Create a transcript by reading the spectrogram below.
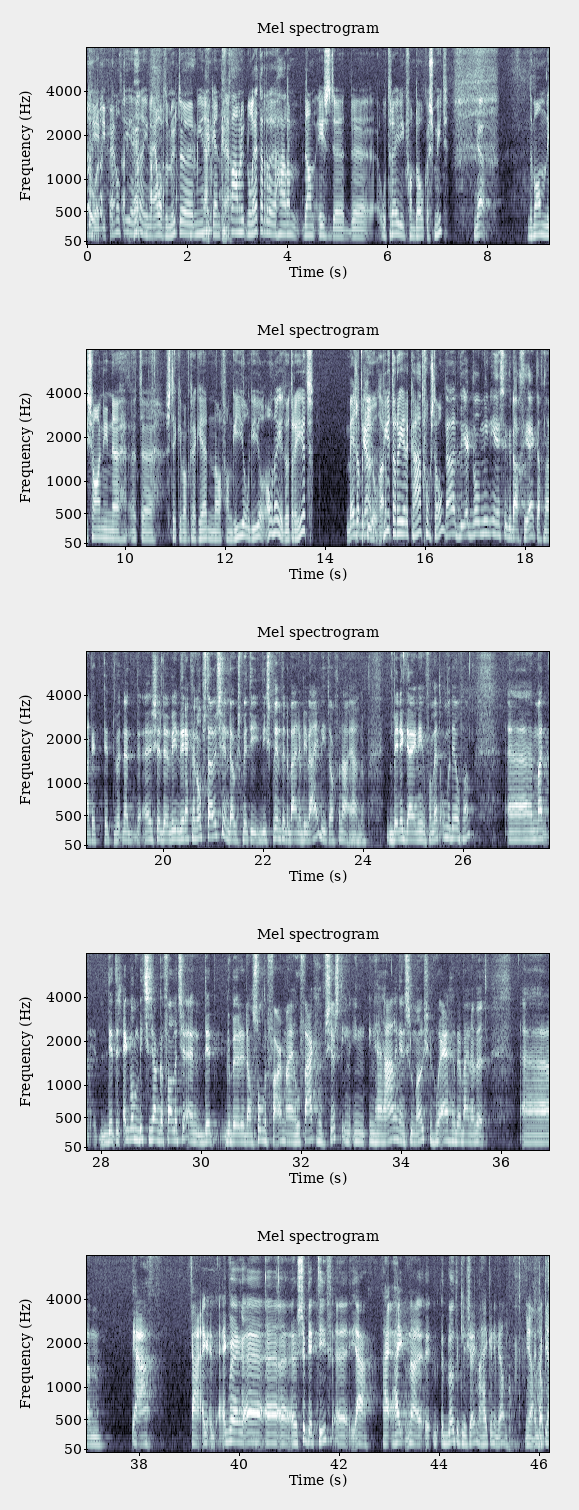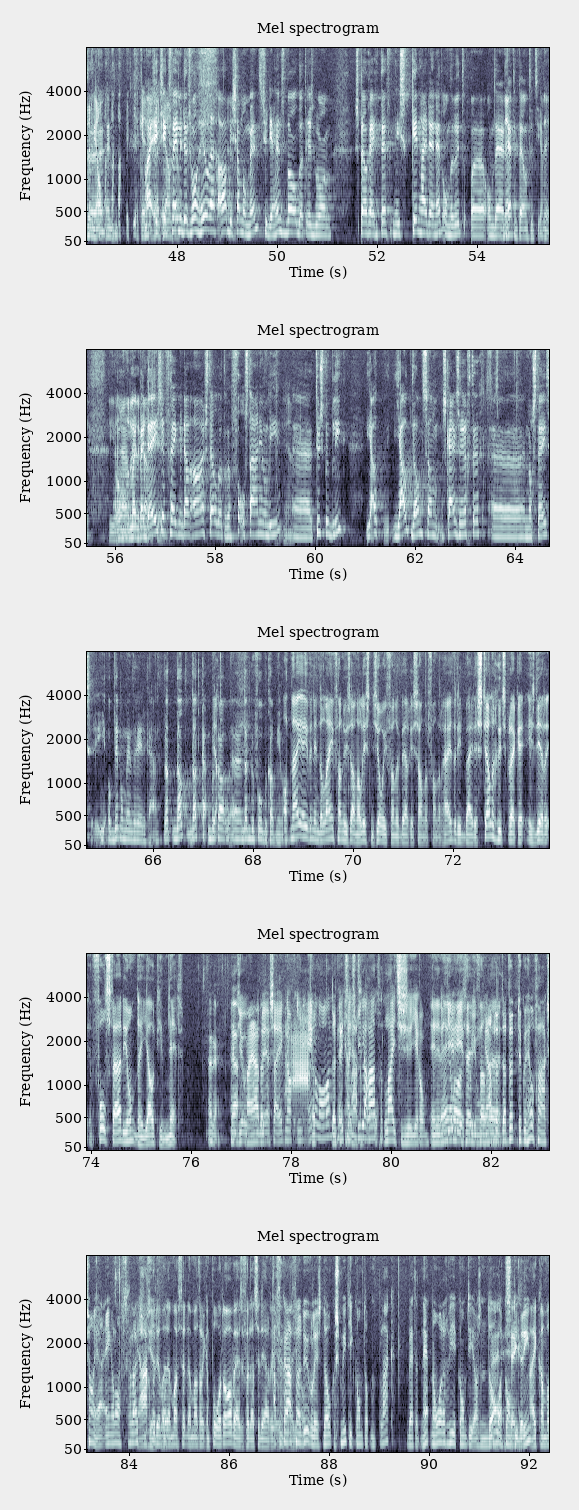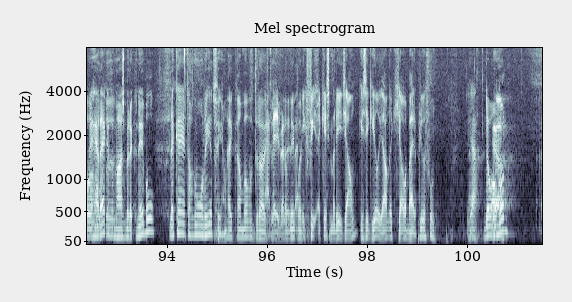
door. Die, die penalty hè, in de 11e minuut. eh meer ik. En twee minuten later, eh, Harm, dan is de, de overtreding van Doker Smit. Ja. De man die zijn in eh, het eh stukje wat we krijgen jij nog van Giel. Giel. Oh nee, het wordt reëerd. Mes op de Ja, kiel. Wie het een rode kaart vond Nou, het ik wel mijn eerste gedachte. Ja. Ik dacht, nou, dit, dit wordt net, als je er weer direct een opstootje. En Doken Smit die, die sprintte er bijna bij wij. Die dacht van, nou ja, dan ben ik daar in ieder geval net onderdeel van. Eh, maar dit is echt wel een beetje zo'n gevalletje. En dit gebeurde dan zonder VAR. Maar hoe vaker het just in, in, in herhaling en slow motion, hoe erger er bijna wordt. Ehm, ja, ja, ik, ik ben eh, eh, eh, subjectief. Eh, ja, hij, hij, nou, het blote cliché, maar hij kent hem Jan. Ja, En hij kent hem eh, Jan. en- ken maar hem ik, ik het dus wel heel erg zo'n moment. Zie die handsbal, dat is gewoon spelregentechnisch. Kan hij daar net onderuit eh, om daar Nee. net een penalty te jagen. Nee. Eh, maar bij deze ik me dan aan, stel dat er een vol stadion wie, eh thuis publiek, jou, jou dan zo'n scheidsrechter eh, nog steeds op dit moment de rode kaart. Dat, dat, dat, kan, beko- eh, dat gevoel bekoopt niet meer. Op mij even in de lijn van uw analisten Joey van den Berg en Sander van der Heijden. Die bij de stellig uitspreken is er een vol stadion, dan jouwt hij hem net. Oké. Ja. Maar ja, dat- Berg zei ik nog, in Engeland, dat dat hij spelen had, leidt ze ze hierom. En in Engeland zei van, Ja, maar eh, dat, dat wordt natuurlijk heel vaak zo. Ja, Engeland vergelijkt Ja, goed, maar dan moet er, dan moet er een poort afwijzen voordat ze daar... Advocaat van de duivel is Doker Smit. Die komt op een plak. Werd het net nodig weer, komt hij als een dollar Nee, komt hij erin. Hij kan wel hij rekt eh, hem haast bij de knibbel. Daar kan je toch gewoon reed van. Hij kan wel wat nee, ik maar- ik, vind, ik kies maar dit Jan, kies ik heel Jan, ik je allebei de prima voen. Ja. De ander.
